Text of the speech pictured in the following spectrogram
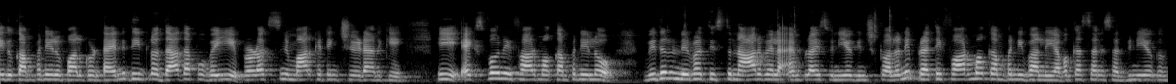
ఐదు కంపెనీలు పాల్గొంటాయని దీంట్లో దాదాపు వెయ్యి ప్రొడక్ట్స్ని మార్కెటింగ్ చేయడానికి ఈ ఎక్స్పోని ఫార్మా కంపెనీలో విధులు నిర్వర్తిస్తున్న ఆరు వేల ఎంప్లాయీస్ వినియోగించుకోవాలని ప్రతి ఫార్మా కంపెనీ వాళ్ళ ఈ అవకాశాన్ని సద్వినియోగం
